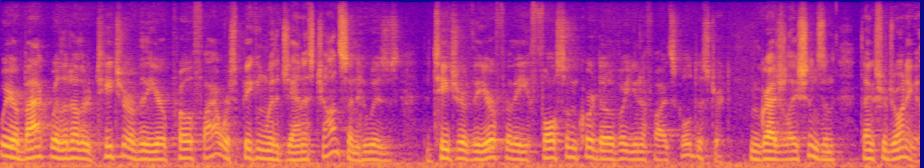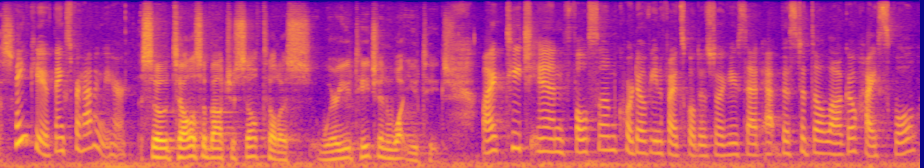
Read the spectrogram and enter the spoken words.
We are back with another Teacher of the Year profile. We're speaking with Janice Johnson, who is the Teacher of the Year for the Folsom Cordova Unified School District. Congratulations and thanks for joining us. Thank you. Thanks for having me here. So tell us about yourself. Tell us where you teach and what you teach. I teach in Folsom Cordova Unified School District, like you said, at Vista Del Lago High School.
